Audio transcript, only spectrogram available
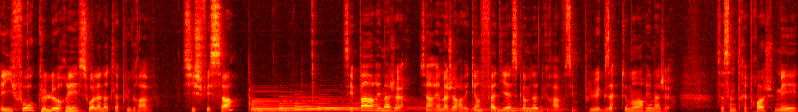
Et il faut que le Ré soit la note la plus grave. Si je fais ça, c'est pas un Ré majeur. C'est un Ré majeur avec un Fa dièse comme note grave. C'est plus exactement un Ré majeur. Ça sonne très proche, mais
